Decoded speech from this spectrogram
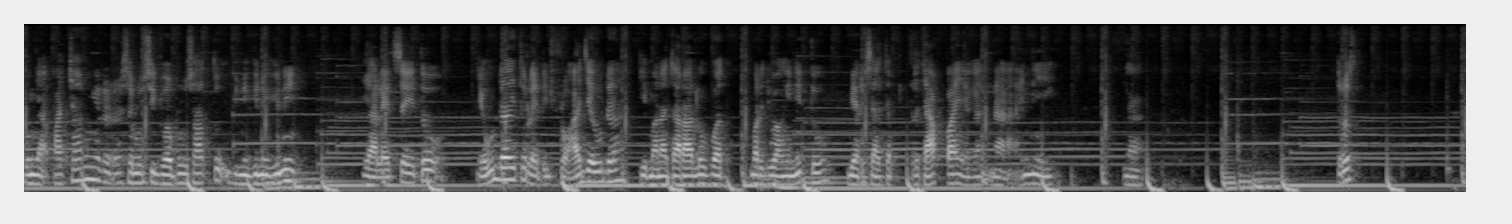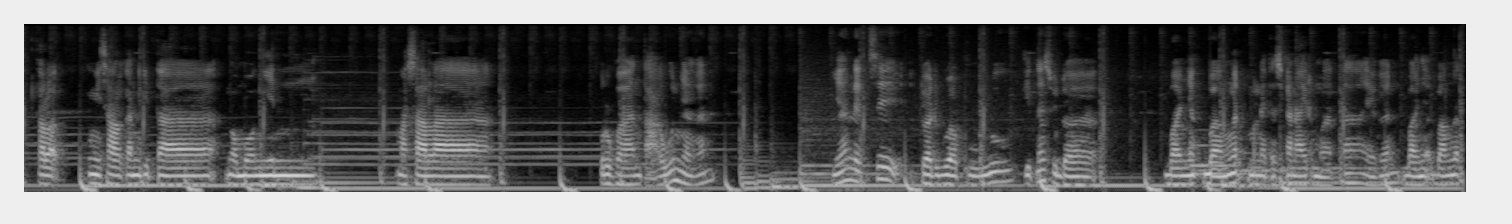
punya pacar nih resolusi 21 gini gini gini. Ya let's say itu ya udah itu let it flow aja udah. Gimana cara lu buat berjuangin itu biar bisa tercapai ya kan? Nah ini. Nah. Terus kalau misalkan kita ngomongin masalah perubahan tahun ya kan? Ya let's say 2020 kita sudah banyak banget meneteskan air mata ya kan? Banyak banget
